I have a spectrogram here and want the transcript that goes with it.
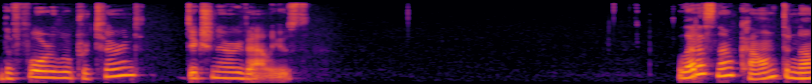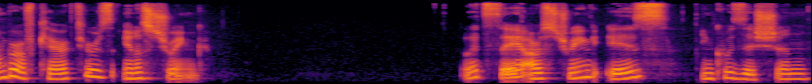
The for loop returned dictionary values. Let us now count the number of characters in a string. Let's say our string is Inquisition.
